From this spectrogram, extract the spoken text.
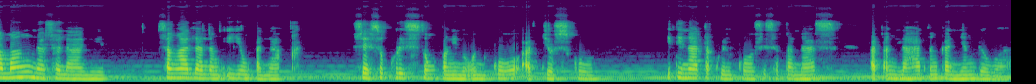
Amang nasa langit, sa ngalan ng iyong anak, Seso Kristong Panginoon ko at Diyos ko, itinatakwil ko si Satanas at ang lahat ng kanyang gawa,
